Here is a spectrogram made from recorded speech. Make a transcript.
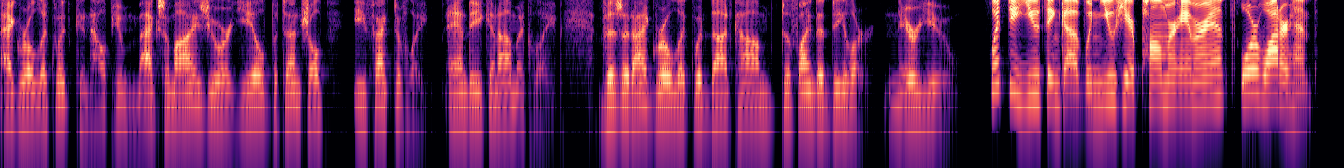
AgroLiquid can help you maximize your yield potential effectively and economically. Visit agroliquid.com to find a dealer near you. What do you think of when you hear Palmer Amaranth or water hemp?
